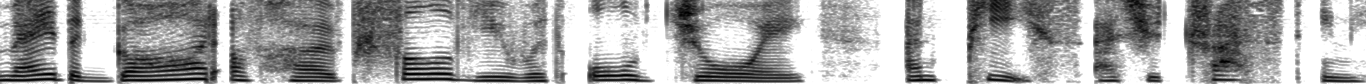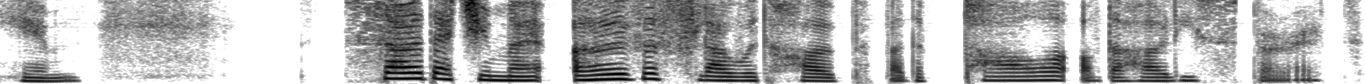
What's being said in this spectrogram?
May the God of hope fill you with all joy and peace as you trust in Him, so that you may overflow with hope by the power of the Holy Spirit.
